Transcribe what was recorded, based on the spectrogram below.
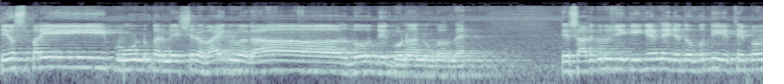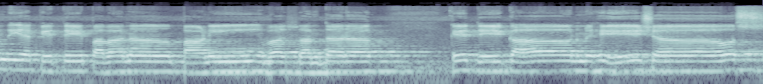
ਤੇ ਉਸ ਪਰਿਪੂਰਨ ਪਰਮੇਸ਼ਰ ਵਾਹਿਗੁਰੂ ਅਗਾਧ ਬੋਧ ਦੇ ਗੁਣਾਂ ਨੂੰ ਗਾਉਂਦਾ ਹੈ। ਤੇ ਸਤਿਗੁਰੂ ਜੀ ਕੀ ਕਹਿੰਦੇ, ਜਦੋਂ ਬੁੱਧੀ ਇੱਥੇ ਪਹੁੰਚਦੀ ਹੈ, ਕੀਤੇ ਪਵਨ ਪਾਣੀ ਵਸੰਤਰ, ਕੀਤੇ ਕਾਨ ਮਹੇਸ਼, ਉਸ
